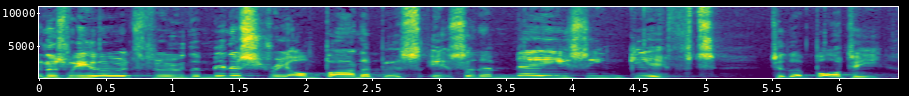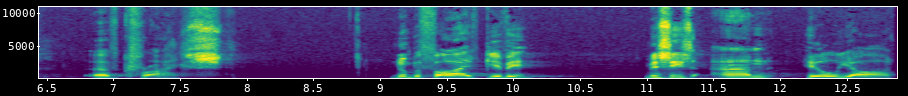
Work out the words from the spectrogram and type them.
And as we heard through the ministry on Barnabas, it's an amazing gift to the body of Christ. Number five, giving. Mrs. Anne Hillyard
